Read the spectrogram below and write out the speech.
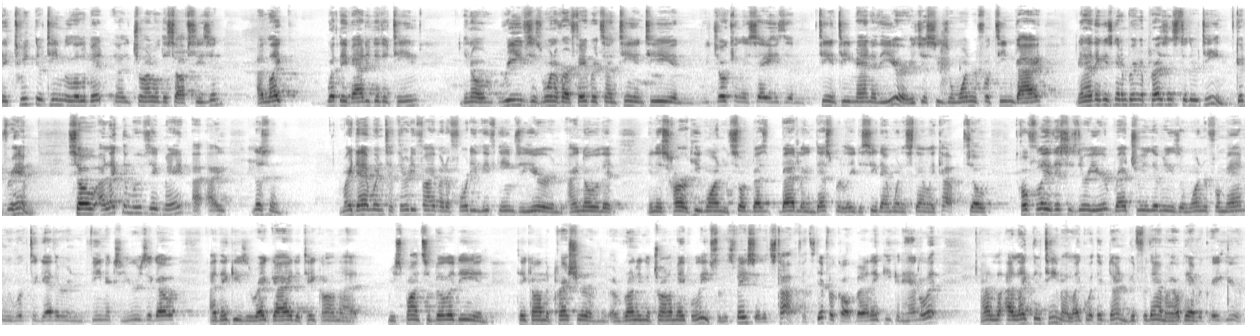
they tweaked their team a little bit, uh, Toronto this offseason. I like what they've added to the team. You know, Reeves is one of our favorites on TNT, and we jokingly say he's the TNT Man of the Year. He's just he's a wonderful team guy, and I think he's going to bring a presence to their team. Good for him. So I like the moves they've made. I, I listen. My dad went to 35 out of 40 Leaf games a year, and I know that in his heart he wanted so badly and desperately to see them win a Stanley Cup. So hopefully this is their year. Brad Treliving is a wonderful man. We worked together in Phoenix years ago. I think he's the right guy to take on that responsibility and take on the pressure of, of running the Toronto Maple Leafs. So let's face it, it's tough, it's difficult, but I think he can handle it. I, I like their team. I like what they've done. Good for them. I hope they have a great year.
